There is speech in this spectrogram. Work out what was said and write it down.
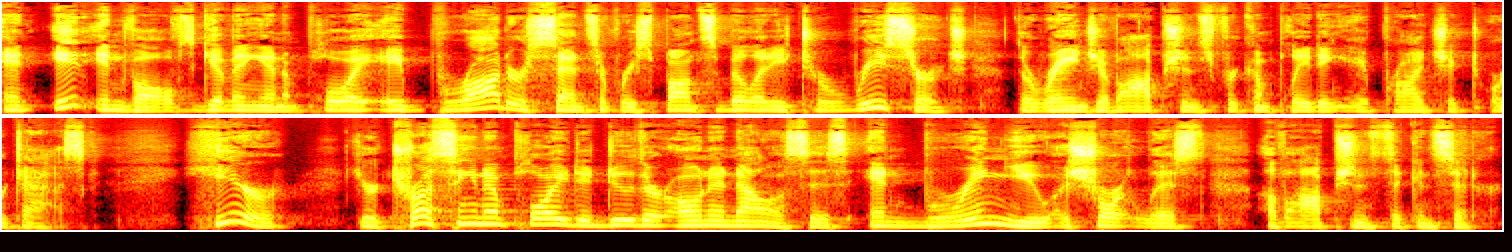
and it involves giving an employee a broader sense of responsibility to research the range of options for completing a project or task. Here, you're trusting an employee to do their own analysis and bring you a short list of options to consider.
